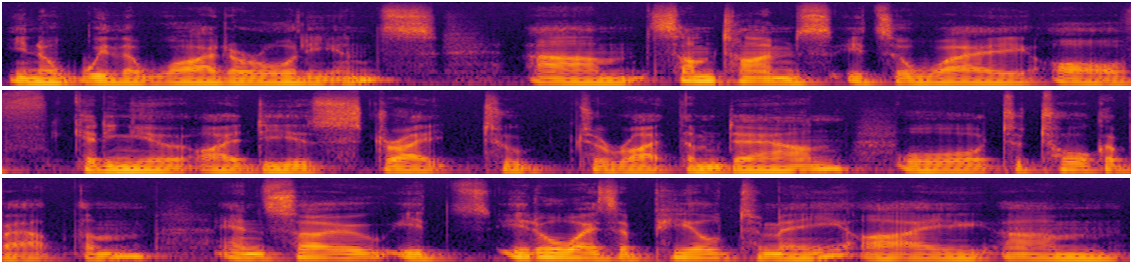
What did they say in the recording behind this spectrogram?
you know, with a wider audience. Um, sometimes it's a way of getting your ideas straight to, to write them down or to talk about them. And so it's it always appealed to me. I um,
